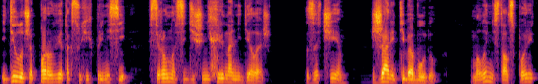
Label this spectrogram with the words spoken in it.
«Иди лучше пару веток сухих принеси, все равно сидишь и ни хрена не делаешь. Зачем? Жарить тебя буду. Малой не стал спорить,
